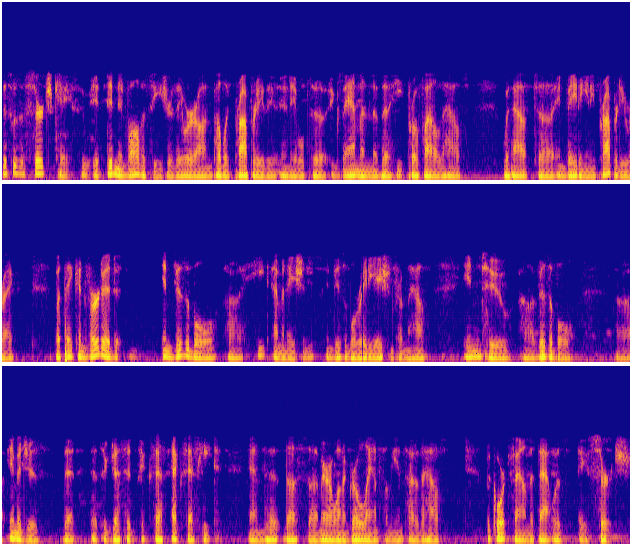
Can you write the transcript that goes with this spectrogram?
This was a search case. It didn't involve a seizure. They were on public property and able to examine the heat profile of the house without uh, invading any property right. But they converted invisible uh, heat emanations, invisible radiation from the house, into uh, visible uh, images that, that suggested excess, excess heat and uh, thus uh, marijuana grow lamps on the inside of the house. The court found that that was a search.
